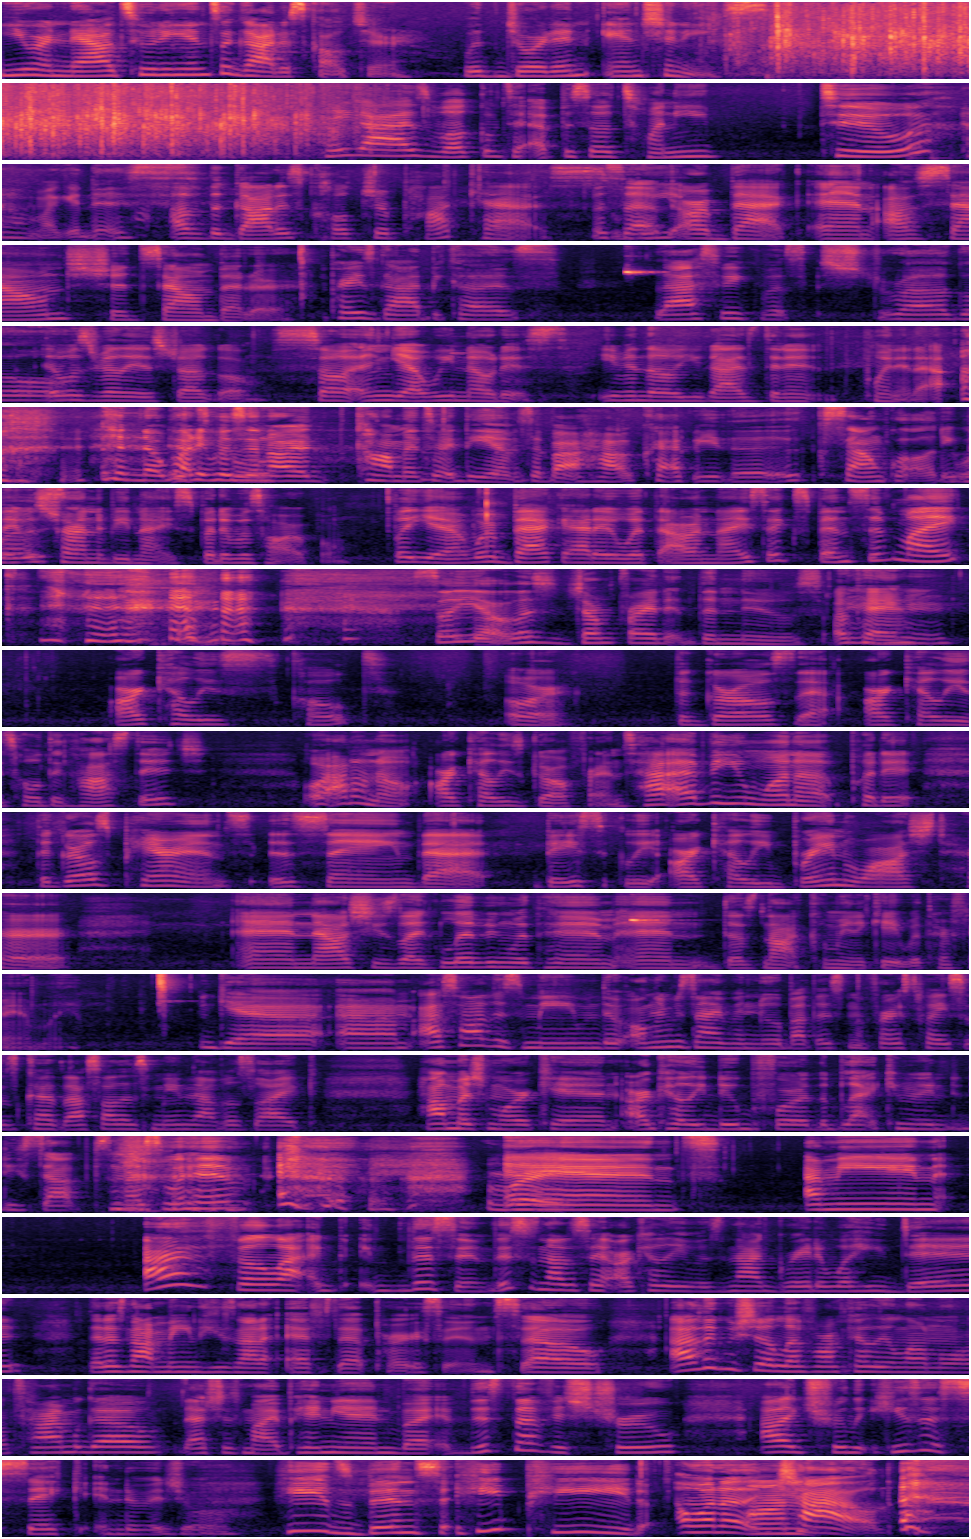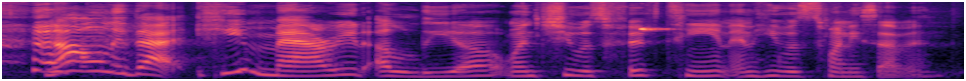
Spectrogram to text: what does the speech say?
You are now tuning into Goddess Culture with Jordan and Shanice. Hey guys, welcome to episode 22 Oh my goodness. of the Goddess Culture podcast. What's up? We are back and our sound should sound better. Praise God because last week was struggle. It was really a struggle. So, and yeah, we noticed, even though you guys didn't point it out. nobody It's was in our comments or DMs about how crappy the sound quality was. They was trying to be nice, but it was horrible. But yeah, we're back at it with our nice, expensive mic. so yeah, let's jump right at the news. Okay, Mm-hmm. R. Kelly's cult, or the girls that R. Kelly is holding hostage, or I don't know, R. Kelly's girlfriends. However you wanna put it, the girl's parents is saying that basically R. Kelly brainwashed her. And now she's like living with him and does not communicate with her family. Yeah, um, I saw this meme. The only reason I even knew about this in the first place is because I saw this meme that was like, "How much more can R. Kelly do before the black community stops messing with him?" Right. And I mean, I feel like listen, this is not to say R. Kelly was not great at what he did. That does not mean he's not an effed up person. So I think we should have left R. Kelly alone a long time ago. That's just my opinion. But if this stuff is true, I like truly he's a sick individual. He's been he peed. On a On- child. Not only that, he married Aaliyah when she was 15 and he was 27.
